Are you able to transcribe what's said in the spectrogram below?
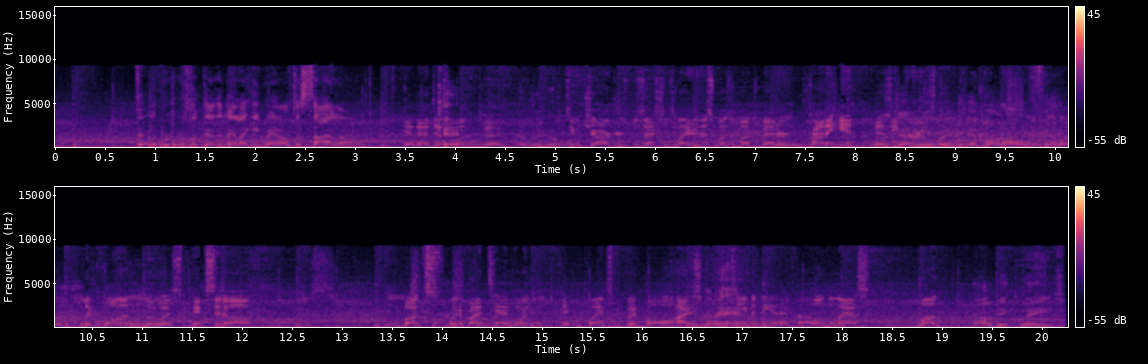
Philip Rivers looked at the man like he ran off the sideline. yeah, that just wasn't good. That was a good one. Two Chargers possessions later, this wasn't much better. Kind of hit as he threw. Couldn't get that Oh, out. Philip. Laquan Lewis picks it off. Bucks win it by 10. Boy, they've been playing some good ball. Highest They really scoring team in the NFL in the last month. A lot of big plays.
